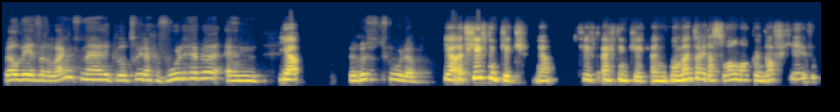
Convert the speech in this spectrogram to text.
wel weer verlangt naar ik wil terug dat gevoel hebben en ja, de rust voelen. ja, het geeft een kick. Ja, het geeft echt een kick. En het moment dat je dat zo allemaal kunt afgeven,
